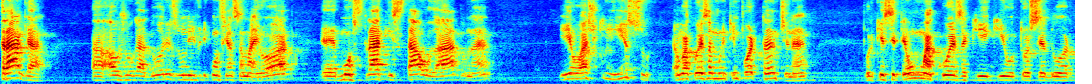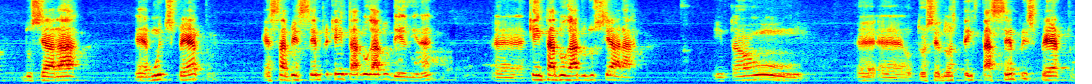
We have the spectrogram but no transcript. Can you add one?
traga a, aos jogadores um nível de confiança maior, é, mostrar que está ao lado, né? E eu acho que isso é uma coisa muito importante, né? Porque se tem uma coisa que, que o torcedor do Ceará é muito esperto, é saber sempre quem está do lado dele, né? É, quem está do lado do Ceará. Então, é, é, o torcedor tem que estar sempre esperto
